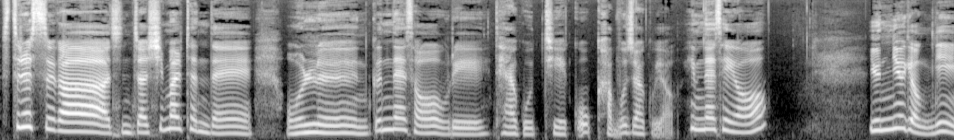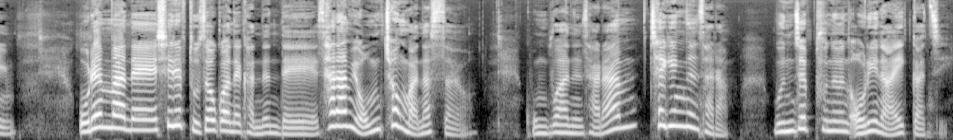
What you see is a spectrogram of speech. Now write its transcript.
스트레스가 진짜 심할 텐데, 얼른 끝내서 우리 대학 OT에 꼭 가보자고요. 힘내세요. 윤유경님, 오랜만에 시립 도서관에 갔는데 사람이 엄청 많았어요. 공부하는 사람, 책 읽는 사람, 문제 푸는 어린 아이까지.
